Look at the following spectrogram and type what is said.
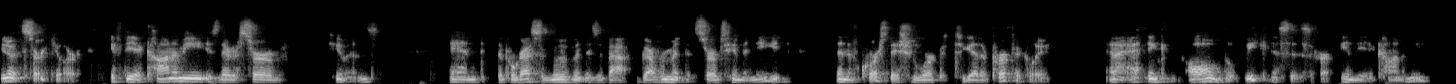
you know it's circular. If the economy is there to serve humans, and the progressive movement is about government that serves human need, then of course they should work together perfectly. And I, I think all the weaknesses in the economy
